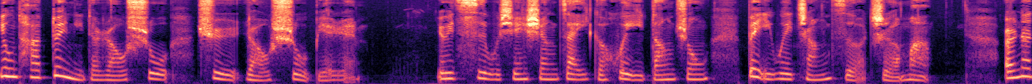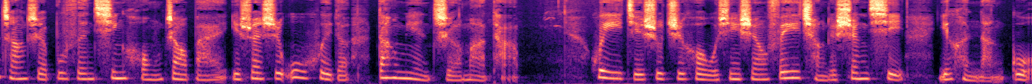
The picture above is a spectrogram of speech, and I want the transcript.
用他对你的饶恕去饶恕别人。有一次，我先生在一个会议当中被一位长者责骂，而那长者不分青红皂白，也算是误会的当面责骂他。会议结束之后，我先生非常的生气，也很难过。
